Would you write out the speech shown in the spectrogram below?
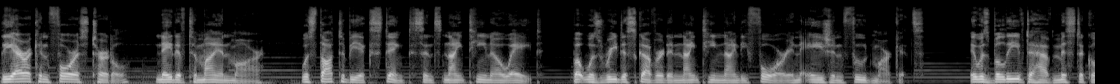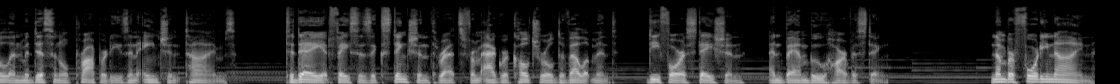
The Arakan Forest Turtle, native to Myanmar, was thought to be extinct since 1908, but was rediscovered in 1994 in Asian food markets. It was believed to have mystical and medicinal properties in ancient times. Today, it faces extinction threats from agricultural development, deforestation, and bamboo harvesting. Number 49.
